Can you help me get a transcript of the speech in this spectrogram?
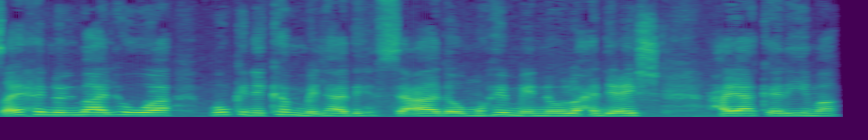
صحيح إنه المال هو ممكن يكمل هذه السعادة ومهم إنه الواحد يعيش حياة كريمة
